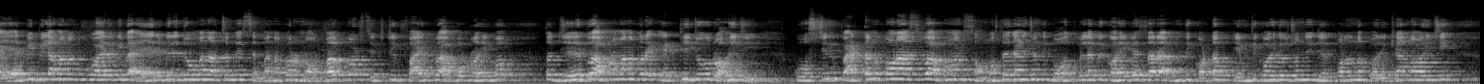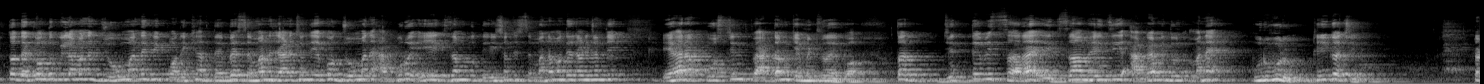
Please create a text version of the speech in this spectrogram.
ଆଇଆର୍ବି ପିଲାମାନଙ୍କୁ କହି ରଖିବେ ଆଇଆର୍ବିରେ ଯେଉଁମାନେ ଅଛନ୍ତି ସେମାନଙ୍କର ନର୍ମାଲ୍ କୋର୍ ସିକ୍ସଟି ଫାଇଭ୍ରୁ ଆଭବ୍ ରହିବ ତ ଯେହେତୁ ଆପଣମାନଙ୍କର ଏଠି ଯେଉଁ ରହିଛି କୋଶ୍ଚିନ୍ ପ୍ୟାଟର୍ନ କ'ଣ ଆସିବ ଆପଣମାନେ ସମସ୍ତେ ଜାଣିଛନ୍ତି ବହୁତ ପିଲା ବି କହିବେ ସାର୍ ଏମିତି କଟଅଫ୍ କେମିତି କହିଦେଉଛନ୍ତି ଯେପର୍ଯ୍ୟନ୍ତ ପରୀକ୍ଷା ନ ହୋଇଛି ତ ଦେଖନ୍ତୁ ପିଲାମାନେ ଯେଉଁମାନେ ବି ପରୀକ୍ଷା ଦେବେ ସେମାନେ ଜାଣିଛନ୍ତି ଏବଂ ଯେଉଁମାନେ ଆଗରୁ ଏଇ ଏକ୍ଜାମ୍କୁ ଦେଇଛନ୍ତି ସେମାନେ ମଧ୍ୟ ଜାଣିଛନ୍ତି ଏହାର କୋଶ୍ଚିନ୍ ପ୍ୟାଟର୍ନ କେମିତି ରହିବ ତ ଯେତେ ବି ସାରା ଏକ୍ଜାମ୍ ହେଇଛି ଆଗାମୀ ମାନେ ପୂର୍ବରୁ ଠିକ୍ ଅଛି ତ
